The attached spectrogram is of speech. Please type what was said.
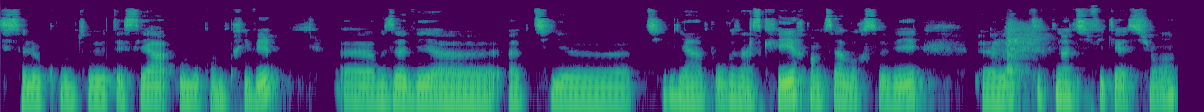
si c'est le compte euh, TCA ou le compte privé. Euh, vous avez euh, un, petit, petit lien pour vous inscrire, comme ça vous recevez la petite notification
